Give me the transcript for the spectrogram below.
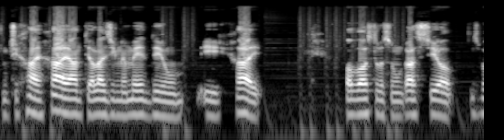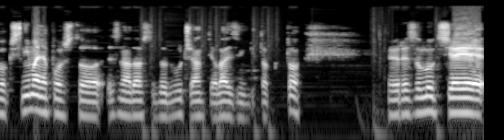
Znači high, high, anti-aliasing na medium i high. Ovo ostalo sam ugasio zbog snimanja, pošto zna dosta da odvuče anti-aliasing i toko to. Rezolucija je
